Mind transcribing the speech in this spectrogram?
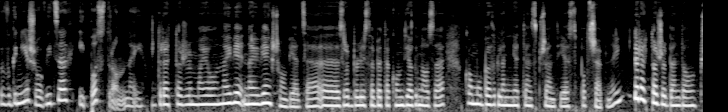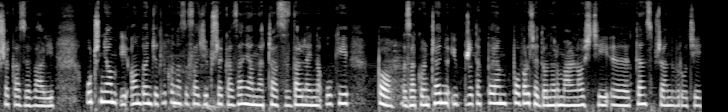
w Gnieszowicach i Postronnej. Dyrektorzy mają największą wiedzę, e, zrobili sobie taką diagnozę, komu bezwzględnie ten sprzęt jest potrzebny. I dyrektorzy będą przekazywali uczniom i on będzie tylko na zasadzie przekazania na czas zdalnej nauki po zakończeniu i, że tak powiem, powrocie do normalności e, ten sprzęt wróci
